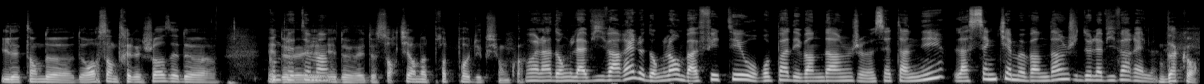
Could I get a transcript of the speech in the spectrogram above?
Il est temps de, de recentrer les choses et de, et de, Complètement. et, de, et de sortir notre propre production. Quoi. Voilà, donc la Vivarelle. Donc là, on va fêter au repas des vendanges euh, cette année la cinquième vendange de la Vivarelle. D'accord.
